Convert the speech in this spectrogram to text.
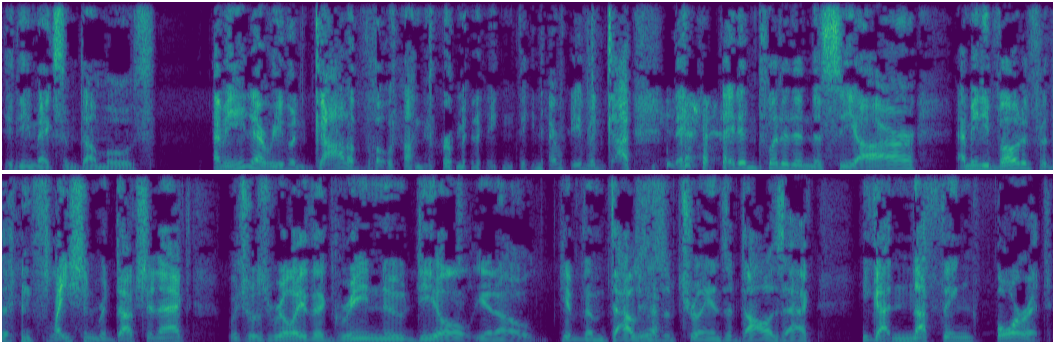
did he make some dumb moves. I mean, he never even got a vote on permitting. He never even got. They, they didn't put it in the CR. I mean, he voted for the Inflation Reduction Act, which was really the Green New Deal. You know, give them thousands yeah. of trillions of dollars act. He got nothing for it.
